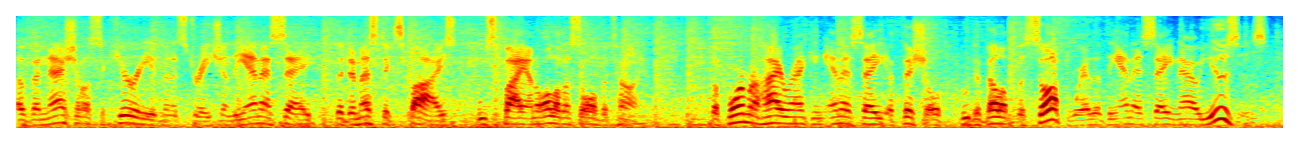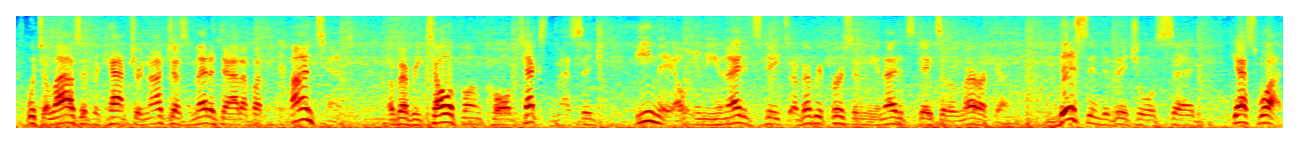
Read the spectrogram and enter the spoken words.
of the National Security Administration, the NSA, the domestic spies who spy on all of us all the time, the former high ranking NSA official who developed the software that the NSA now uses, which allows it to capture not just metadata but content of every telephone call, text message, email in the United States of every person in the United States of America. This individual said, guess what?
